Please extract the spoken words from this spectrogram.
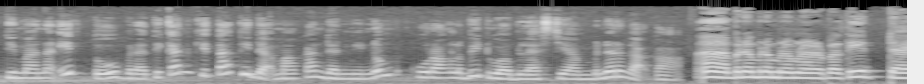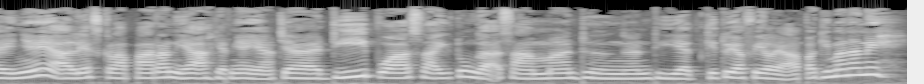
Di mana itu berarti kan kita tidak makan dan minum kurang lebih 12 jam. Bener nggak kak? Ah, bener bener bener bener. Berarti dayanya ya alias kelaparan ya akhirnya ya. Jadi puasa itu nggak sama dengan diet gitu ya Phil ya. Apa gimana nih?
